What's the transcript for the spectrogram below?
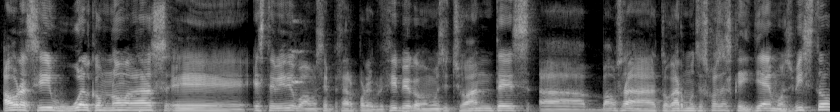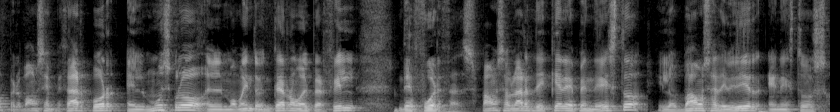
Ahora sí, welcome nómadas. Eh, este vídeo vamos a empezar por el principio, como hemos dicho antes. Vamos a tocar muchas cosas que ya hemos visto, pero vamos a empezar por el músculo, el momento interno o el perfil de fuerzas. Vamos a hablar de qué depende esto y lo vamos a dividir en estos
